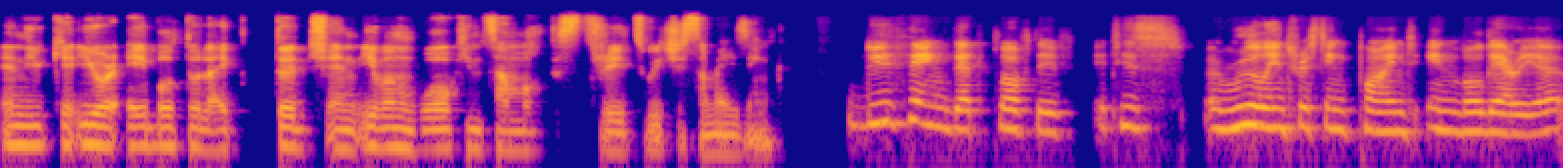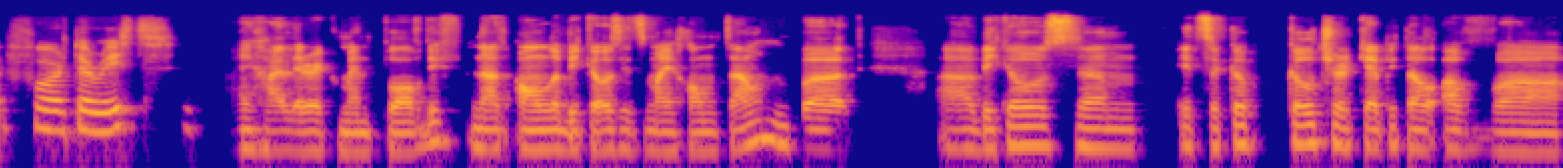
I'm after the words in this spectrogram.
And you can you are able to like touch and even walk in some of the streets, which is amazing. Do you think that Plovdiv it is a really interesting point in Bulgaria for tourists? I highly recommend Plovdiv, not only because it's my hometown, but uh, because um, it's a culture capital of uh,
